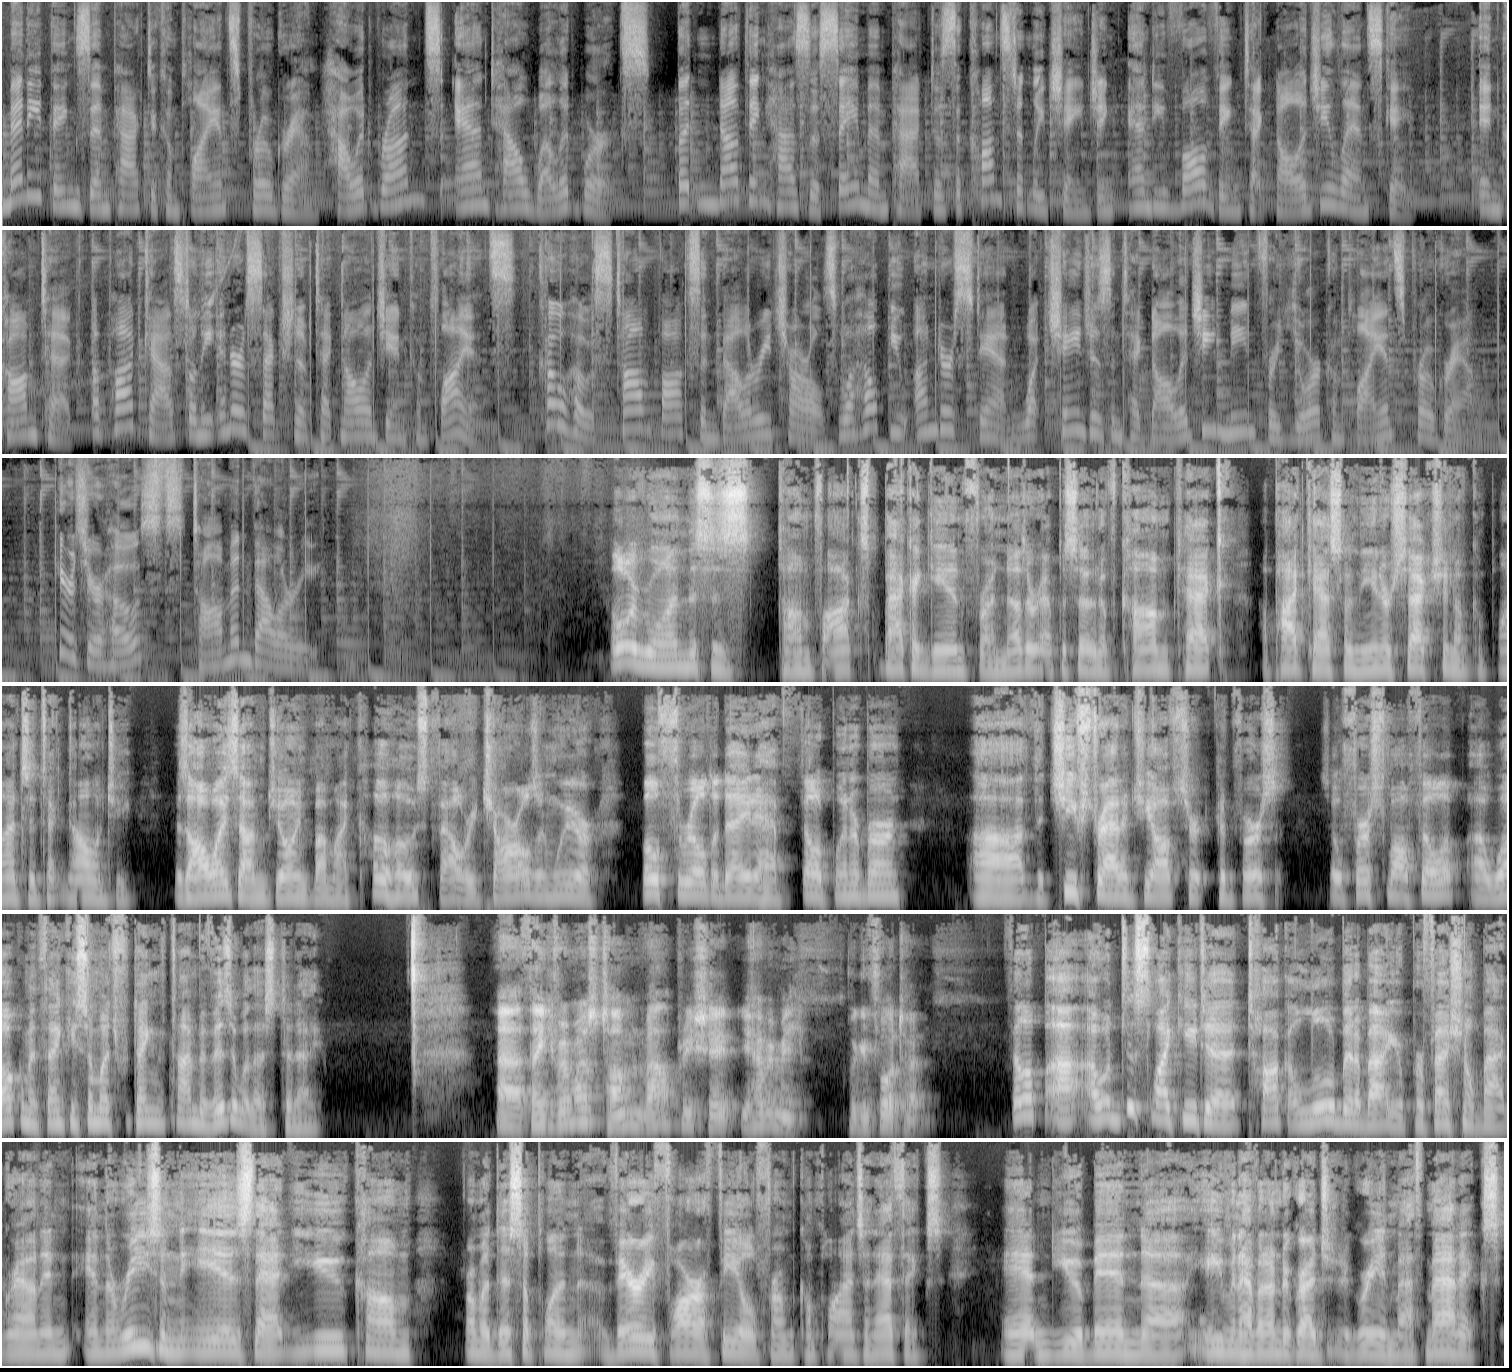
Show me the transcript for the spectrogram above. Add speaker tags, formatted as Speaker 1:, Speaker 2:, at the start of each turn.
Speaker 1: Many things impact a compliance program, how it runs, and how well it works. But nothing has the same impact as the constantly changing and evolving technology landscape. In Comtech, a podcast on the intersection of technology and compliance, co hosts Tom Fox and Valerie Charles will help you understand what changes in technology mean for your compliance program. Here's your hosts, Tom and Valerie.
Speaker 2: Hello, everyone. This is Tom Fox back again for another episode of Comtech, a podcast on the intersection of compliance and technology. As always, I'm joined by my co host, Valerie Charles, and we are both thrilled today to have Philip Winterburn uh, the Chief Strategy Officer at Convercent. So, first of all, Philip, uh, welcome and thank you so much for taking the time to visit with us today.
Speaker 3: Uh, thank you very much, Tom and Val. Appreciate you having me. Looking forward to it.
Speaker 2: Philip, uh, I would just like you to talk a little bit about your professional background. And, and the reason is that you come from a discipline very far afield from compliance and ethics. And you have been, uh, you even have an undergraduate degree in mathematics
